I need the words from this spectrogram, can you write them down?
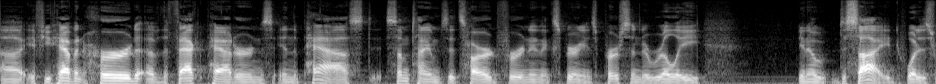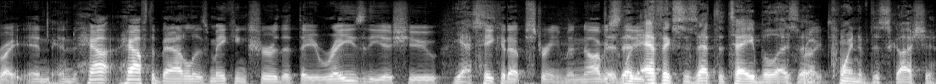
Uh, if you haven't heard of the fact patterns in the past, sometimes it's hard for an inexperienced person to really you know, decide what is right. And, and ha- half the battle is making sure that they raise the issue, Yes. take it upstream. And obviously, that ethics is at the table as a Right. point of discussion.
